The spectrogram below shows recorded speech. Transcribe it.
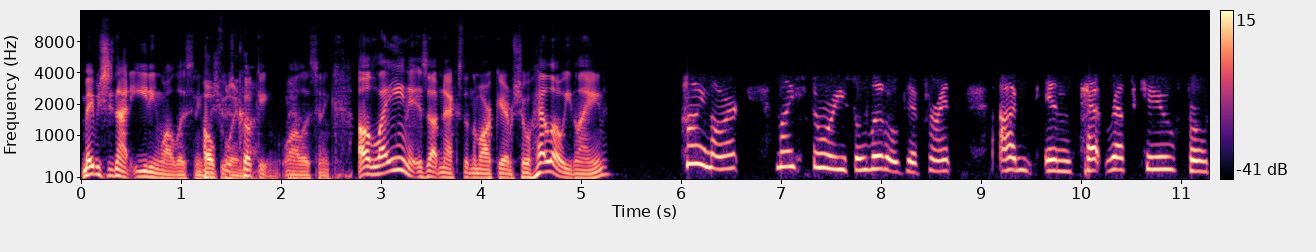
maybe she's not eating while listening, but she was Hopefully not. cooking while listening. Elaine is up next on the Mark Arum Show. Hello, Elaine. Hi, Mark. My story's a little different. I'm in pet rescue for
